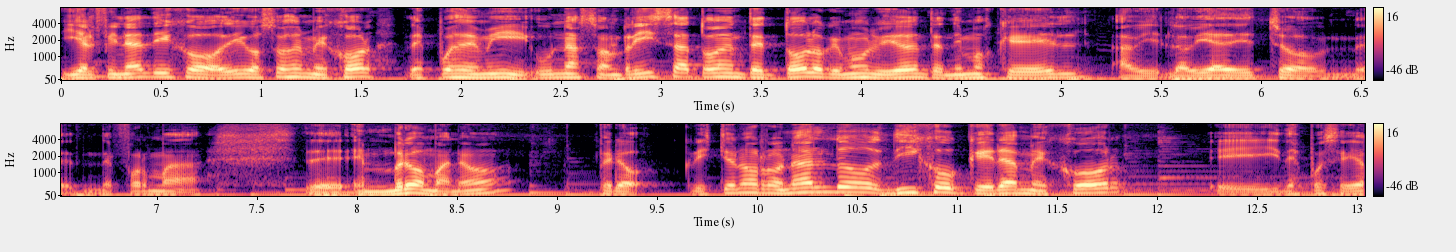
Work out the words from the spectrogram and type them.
Y al final dijo, digo, sos el mejor, después de mí, una sonrisa, todo, todo lo que hemos olvidado entendimos que él lo había hecho de, forma, en broma, ¿no? Pero Cristiano Ronaldo dijo que era mejor y después se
